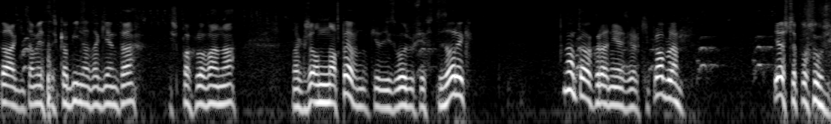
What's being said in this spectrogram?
Tak, i tam jest też kabina zagięta i szpachlowana. Także on na pewno kiedyś złożył się w scyzoryk. No to akurat nie jest wielki problem. Jeszcze posłuży.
